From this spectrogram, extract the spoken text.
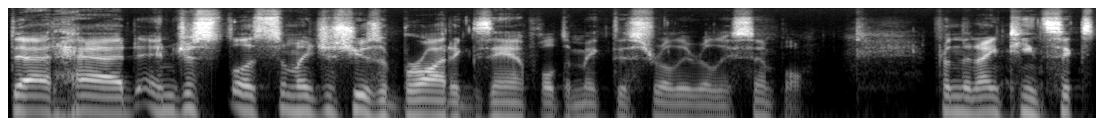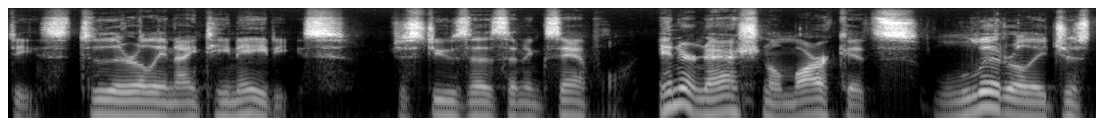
that had, and just let's let me just use a broad example to make this really, really simple. From the 1960s to the early 1980s, just use as an example, international markets literally just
